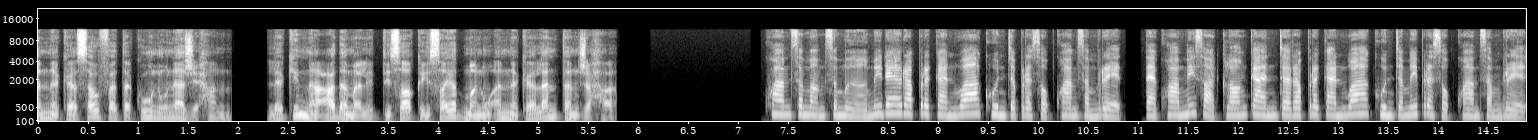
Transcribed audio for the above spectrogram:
أنك سوف تكون ناجحا، لكن عدم الاتساق سيضمن أنك لن تنجح. ความสม่ำเสมอไม่ได้รับประกันว่าคุณจะประสบความสำเร็จ แต่ความไม่สอดคล้องกันจะรับประกันว่าคุณจะไม่ประสบความสำเร็จ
